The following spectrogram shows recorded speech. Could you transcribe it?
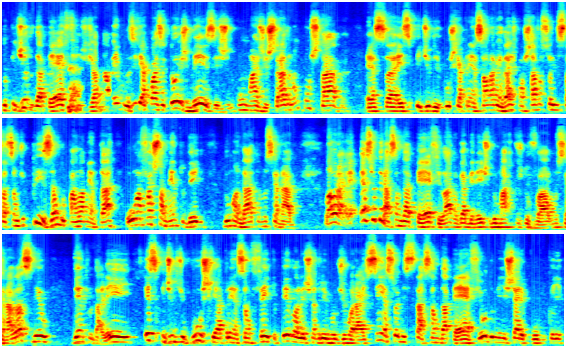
no pedido da PF, já estava, inclusive, há quase dois meses, com o magistrado, não constava essa, esse pedido de busca e apreensão. Na verdade, constava a solicitação de prisão do parlamentar ou afastamento dele do mandato no Senado. Laura, essa operação da PF lá no gabinete do Marcos Duval, no Senado, ela se deu dentro da lei? Esse pedido de busca e apreensão feito pelo Alexandre de Moraes sem a solicitação da PF ou do Ministério Público, ele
